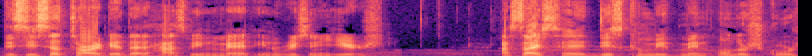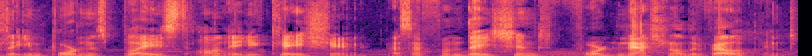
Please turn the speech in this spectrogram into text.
This is a target that has been met in recent years, as I said, this commitment underscores the importance placed on education as a foundation for national development.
